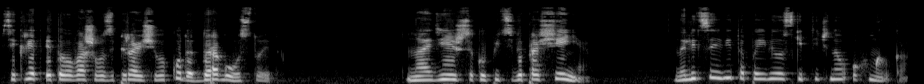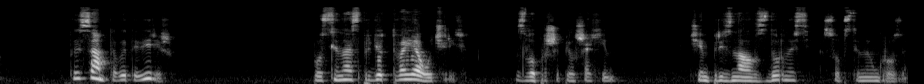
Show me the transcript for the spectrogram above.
Секрет этого вашего запирающего кода дорогого стоит. Надеешься купить себе прощение? На лице Вита появилась скептичная ухмылка. Ты сам-то в это веришь? После нас придет твоя очередь, зло прошипел Шахин, чем признал вздорность собственной угрозы.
